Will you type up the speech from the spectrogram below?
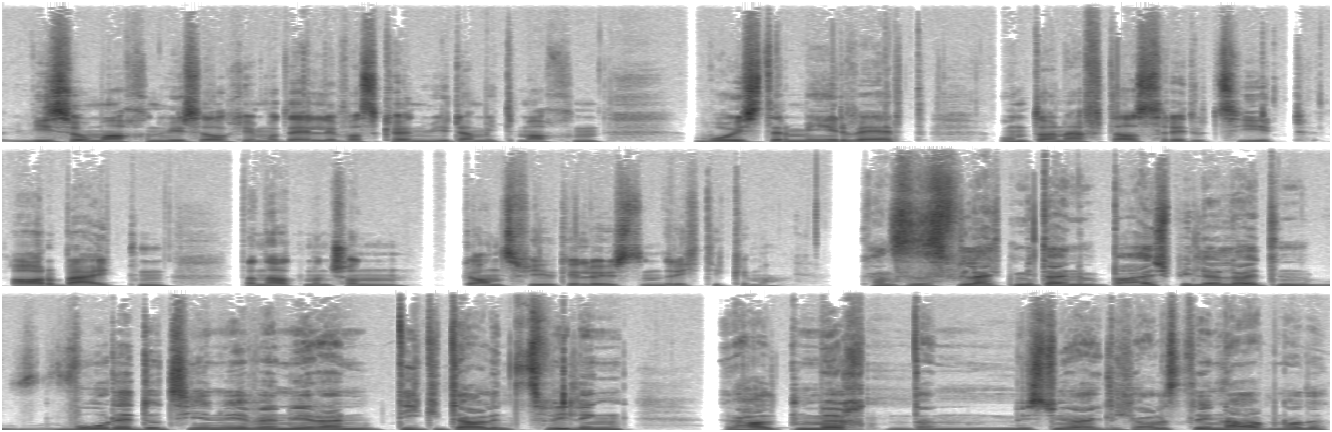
wieso machen wir solche Modelle, was können wir damit machen, wo ist der Mehrwert und dann auf das reduziert arbeiten, dann hat man schon ganz viel gelöst und richtig gemacht. Kannst du das vielleicht mit einem Beispiel erläutern? Wo reduzieren wir, wenn wir einen digitalen Zwilling erhalten möchten, dann müssen wir eigentlich alles drin haben, oder?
